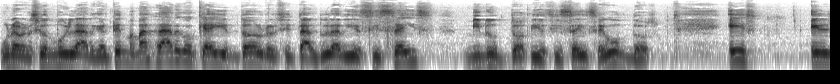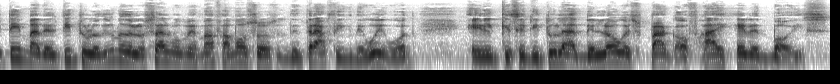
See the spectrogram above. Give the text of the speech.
una versión muy larga. El tema más largo que hay en todo el recital. Dura 16 minutos, 16 segundos. Es el tema del título de uno de los álbumes más famosos de Traffic de Winwood el que se titula The Lowest Spark of High-Headed Boys.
